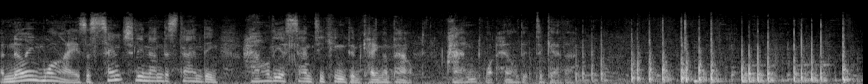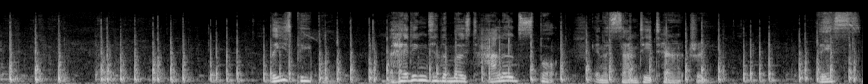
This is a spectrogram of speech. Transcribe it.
And knowing why is essentially in understanding how the Asante kingdom came about and what held it together. These people are heading to the most hallowed spot in Asante territory. This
